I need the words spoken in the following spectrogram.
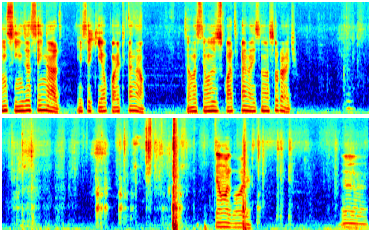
um cinza sem nada. Esse aqui é o quarto canal. Então nós temos os quatro canais do nosso rádio. Então agora uh,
